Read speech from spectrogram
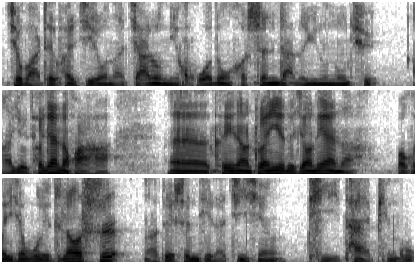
就把这块肌肉呢加入你活动和伸展的运动中去啊。有条件的话哈，呃，可以让专业的教练呢，包括一些物理治疗师啊，对身体呢进行体态评估。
